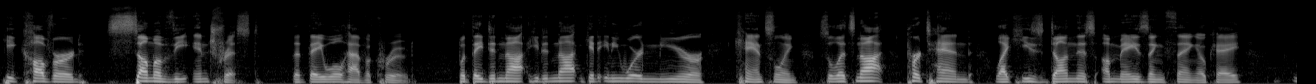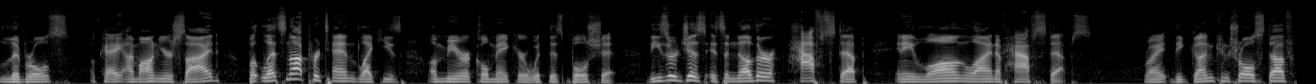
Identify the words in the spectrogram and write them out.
he covered some of the interest that they will have accrued. But they did not he did not get anywhere near canceling. So let's not pretend like he's done this amazing thing, okay? Liberals, okay? I'm on your side, but let's not pretend like he's a miracle maker with this bullshit. These are just it's another half step in a long line of half steps right? The gun control stuff,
